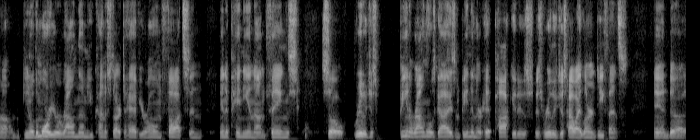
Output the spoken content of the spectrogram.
um, you know, the more you're around them, you kind of start to have your own thoughts and an opinion on things. So, really, just being around those guys and being in their hip pocket is is really just how I learned defense. And uh,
